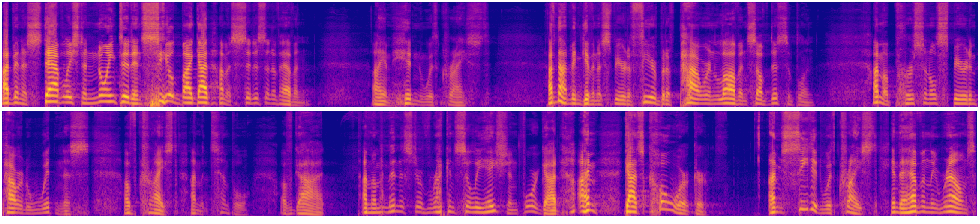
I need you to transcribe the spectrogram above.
I've been established, anointed, and sealed by God. I'm a citizen of heaven. I am hidden with Christ. I've not been given a spirit of fear, but of power and love and self discipline. I'm a personal, spirit empowered witness of Christ. I'm a temple of God. I'm a minister of reconciliation for God. I'm God's co worker. I'm seated with Christ in the heavenly realms.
